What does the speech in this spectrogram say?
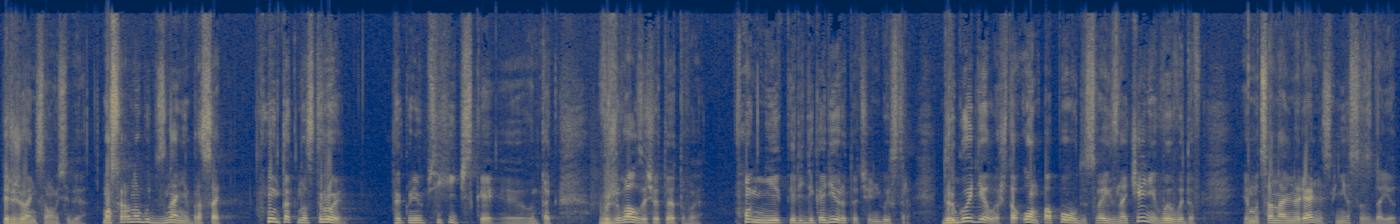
переживания самого себя. Но все равно будет знание бросать. Он так настроен, так у него психическое, э, он так выживал за счет этого. Он не передекодирует очень быстро. Другое дело, что он по поводу своих значений, выводов, эмоциональную реальность не создает.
